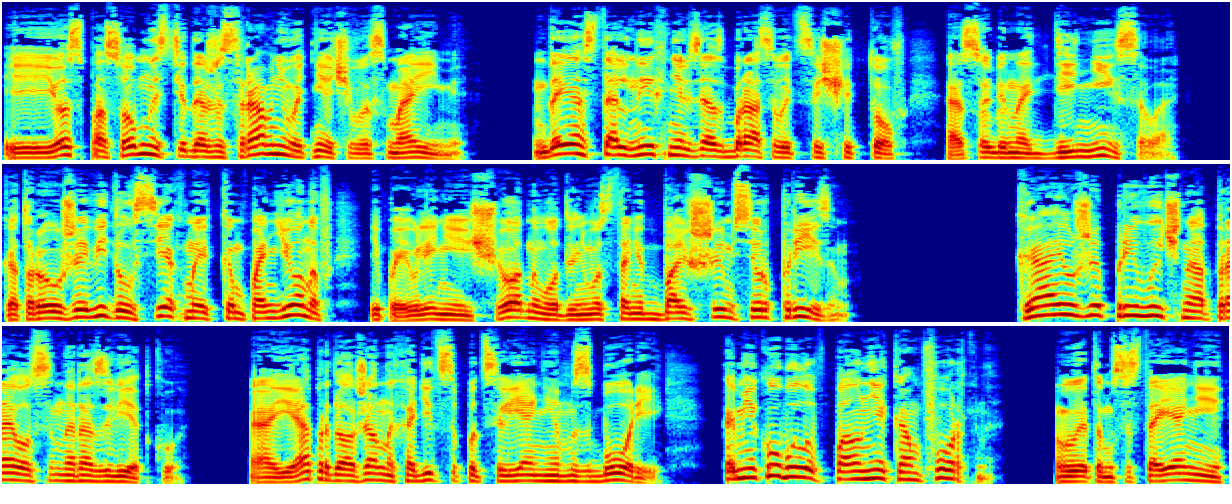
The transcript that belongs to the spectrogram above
и ее способности даже сравнивать нечего с моими. Да и остальных нельзя сбрасывать со счетов, особенно Денисова, который уже видел всех моих компаньонов, и появление еще одного для него станет большим сюрпризом. Кай уже привычно отправился на разведку, а я продолжал находиться под слиянием с Борей. Хомяку было вполне комфортно. В этом состоянии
